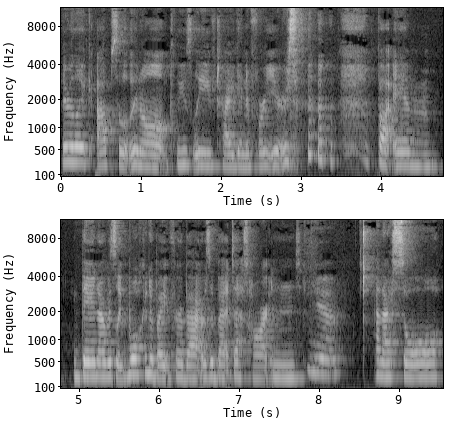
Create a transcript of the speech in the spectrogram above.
They were like, Absolutely not. Please leave. Try again in four years. but um, then I was like walking about for a bit. I was a bit disheartened Yeah. and I saw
